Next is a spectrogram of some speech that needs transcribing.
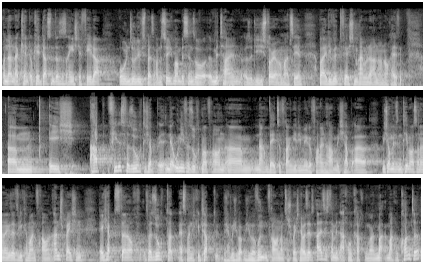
und dann erkennt, okay, das und das ist eigentlich der Fehler und so lief es besser. Und das will ich mal ein bisschen so äh, mitteilen, also die Story mal erzählen, weil die wird vielleicht dem einen oder anderen auch helfen. Ähm, ich habe vieles versucht. Ich habe in der Uni versucht, mal Frauen ähm, nach dem Date zu fragen, die, die mir gefallen haben. Ich habe äh, mich auch mit diesem Thema auseinandergesetzt, wie kann man Frauen ansprechen. Ich habe es dann auch versucht, hat erstmal nicht geklappt. Ich habe mich überhaupt nicht überwunden, Frauen anzusprechen. Aber selbst als ich damit Ach und Krach machen konnte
